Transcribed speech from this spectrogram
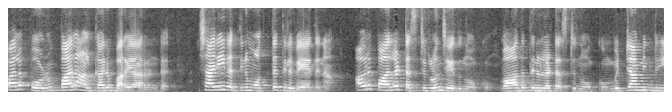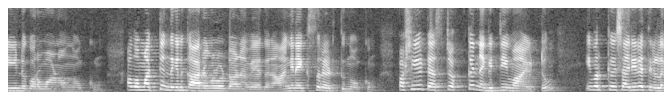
പലപ്പോഴും പല ആൾക്കാരും പറയാറുണ്ട് ശരീരത്തിന് മൊത്തത്തിൽ വേദന. അവർ പല ടെസ്റ്റുകളും ചെയ്തു നോക്കും. വാദത്തിനുള്ള ടെസ്റ്റ് നോക്കും വിറ്റാമിൻ ഡിയുടെ കുറവാണോ എന്ന് നോക്കും അപ്പോൾ മറ്റെന്തെങ്കിലും കാരണങ്ങൾ കൊണ്ടാണ് വേദന അങ്ങനെ എക്സ്റേ എടുത്ത് നോക്കും. പക്ഷേ ഈ ടെസ്റ്റ് ഒക്കെ നെഗറ്റീവായിട്ടും ഇവർക്ക് ശരീരത്തിലുള്ള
